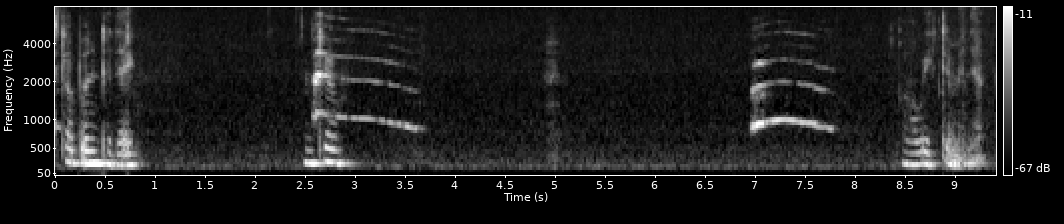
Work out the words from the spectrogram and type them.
Stubborn today. And? Oh, wait a minute.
